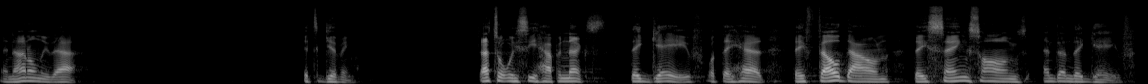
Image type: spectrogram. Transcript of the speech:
And not only that, it's giving. That's what we see happen next. They gave what they had. They fell down, they sang songs, and then they gave.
